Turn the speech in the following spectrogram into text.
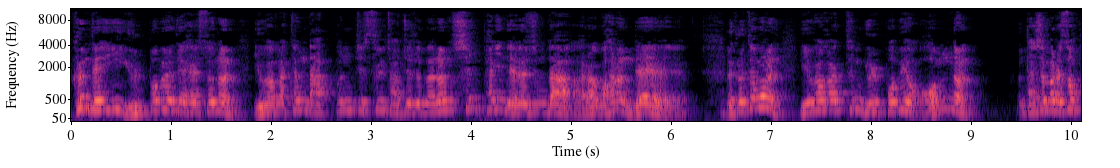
그런데 이 율법에 대해서는 이와 같은 나쁜 짓을 저지르면 심판이 내려진다라고 하는데 그렇다면 이와 같은 율법이 없는 다시 말해서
